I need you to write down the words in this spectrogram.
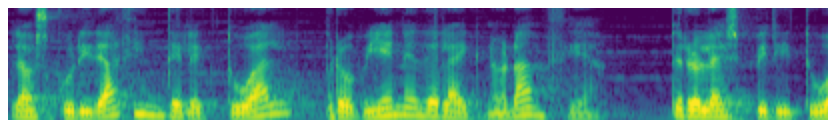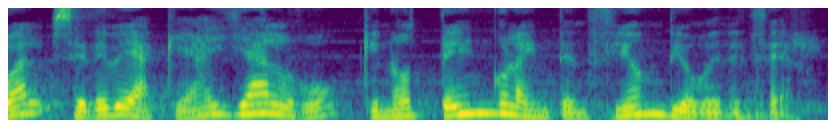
La oscuridad intelectual proviene de la ignorancia, pero la espiritual se debe a que hay algo que no tengo la intención de obedecer.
